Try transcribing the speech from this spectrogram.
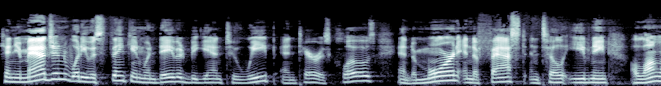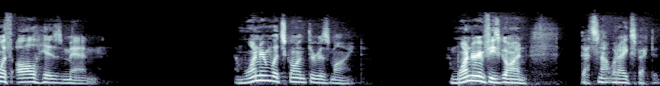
Can you imagine what he was thinking when David began to weep and tear his clothes and to mourn and to fast until evening, along with all his men? I'm wondering what's going through his mind. I'm wondering if he's going, That's not what I expected.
